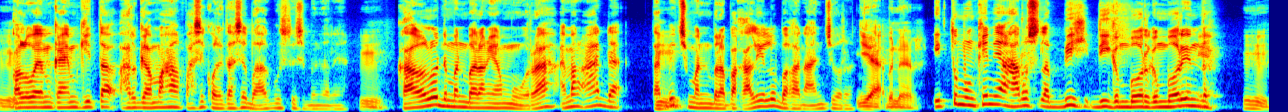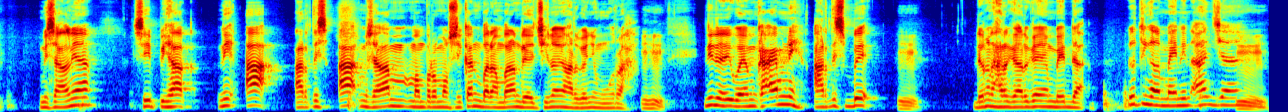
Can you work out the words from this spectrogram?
Hmm. Kalau UMKM kita harga mahal, pasti kualitasnya bagus tuh sebenarnya. Hmm. Kalau lu demen barang yang murah, emang ada. Tapi Hmm. cuman berapa kali lu bakal hancur. Iya benar. Itu mungkin yang harus lebih digembor-gemborin tuh. Hmm. Misalnya si pihak nih A, artis A misalnya mempromosikan barang-barang dari Cina yang harganya murah. Hmm. Ini dari UMKM nih, artis B Hmm. dengan harga-harga yang beda. Lu tinggal mainin aja. Hmm.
